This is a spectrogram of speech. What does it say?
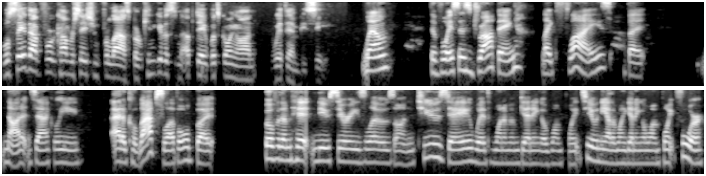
We'll save that for conversation for last, but can you give us an update what's going on with NBC? Well, the voice is dropping like flies, but not exactly at a collapse level. But both of them hit new series lows on Tuesday, with one of them getting a 1.2 and the other one getting a 1.4.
